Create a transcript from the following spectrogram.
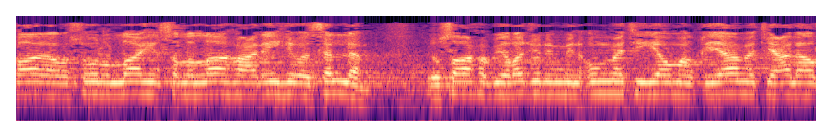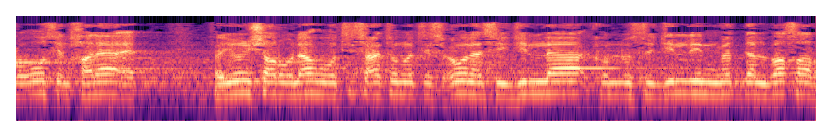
قال رسول الله صلى الله عليه وسلم يصاح برجل من أمتي يوم القيامة على رؤوس الخلائق فينشر له تسعة وتسعون سجلا كل سجل مد البصر.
